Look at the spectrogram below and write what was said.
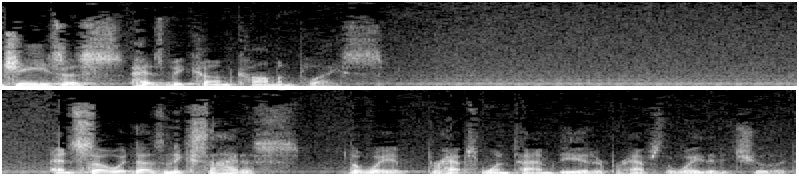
Jesus has become commonplace. And so it doesn't excite us the way it perhaps one time did or perhaps the way that it should.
